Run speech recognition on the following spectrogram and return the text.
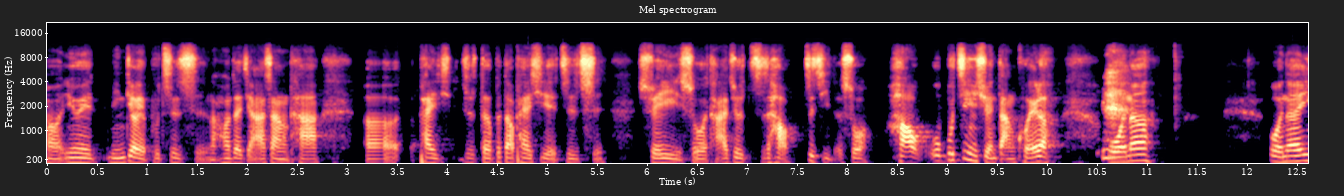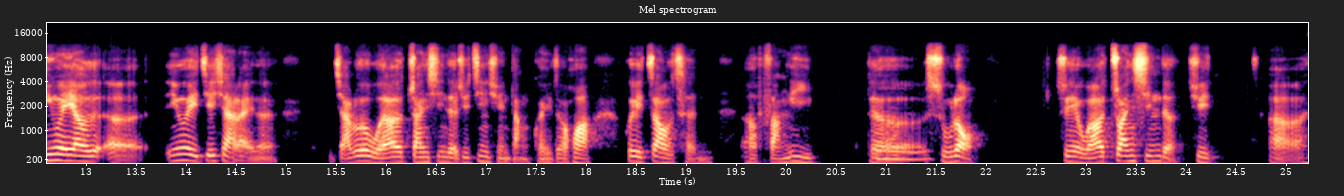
呃，因为民调也不支持，然后再加上他呃派就得不到派系的支持，所以说他就只好自己的说。好，我不竞选党魁了。我呢，我呢，因为要呃，因为接下来呢，假如我要专心的去竞选党魁的话，会造成呃防疫的疏漏，嗯、所以我要专心的去呃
